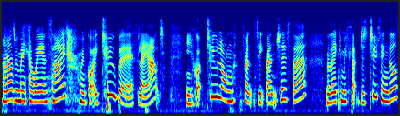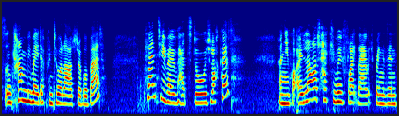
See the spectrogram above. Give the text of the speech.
And as we make our way inside, we've got a two berth layout. You've got two long front seat benches there. Now they can be slept as two singles and can be made up into a large double bed. Plenty of overhead storage lockers. And you've got a large Heki roof light there which brings in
